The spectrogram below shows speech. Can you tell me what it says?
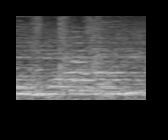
everyone.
